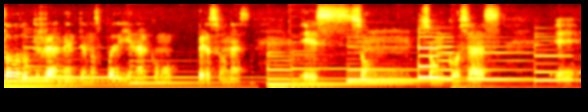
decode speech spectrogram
todo lo que realmente nos puede llenar como personas es, son son cosas eh,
